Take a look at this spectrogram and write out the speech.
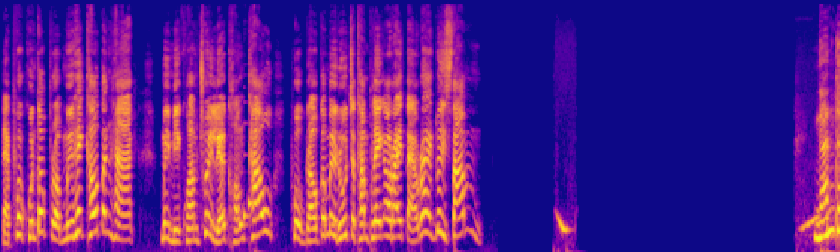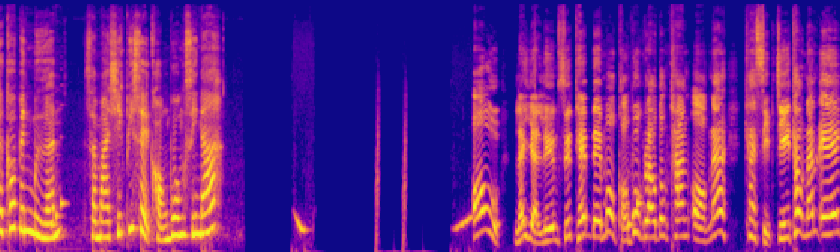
แต่พวกคุณต้องปรบมือให้เขาตั้งหาก ไม่มีความช่วยเหลือของเขา พวกเราก็ไม่รู้จะทำเพลงอะไรแต่แรกด้วยซ้ำงั้นเธอก็เป็นเหมือน สมาชิกพิเศษของวงสินะ โอ้และอย่าลืมซื้อเทปเดโมของพวกเราตรงทางออกนะ แค่ 10G เท่านั้นเอง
